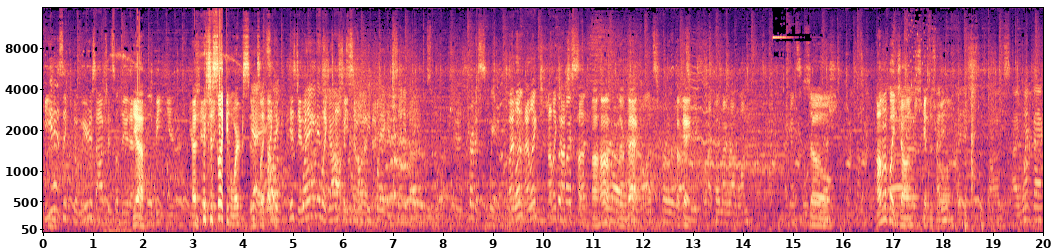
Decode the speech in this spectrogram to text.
he has like the weirdest options he'll do that Yeah. will beat your. your and shit. it just like works. Yeah, it's like, it's oh. like his Jigglypuff, playing against like, Josh taught me doesn't so help me much. play against anybody else. Curtis, Weird. I, li- I like I like Josh's set. Uh-huh, for, uh, they're back. odds for Okay. last week when I played my round one against So I'm gonna play John just to get this I rolling. didn't finish the VODs. I went back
